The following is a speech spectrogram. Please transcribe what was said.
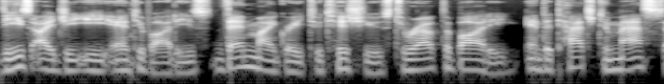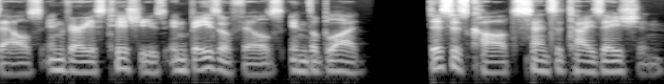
these IgE antibodies then migrate to tissues throughout the body and attach to mast cells in various tissues and basophils in the blood. This is called sensitization.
